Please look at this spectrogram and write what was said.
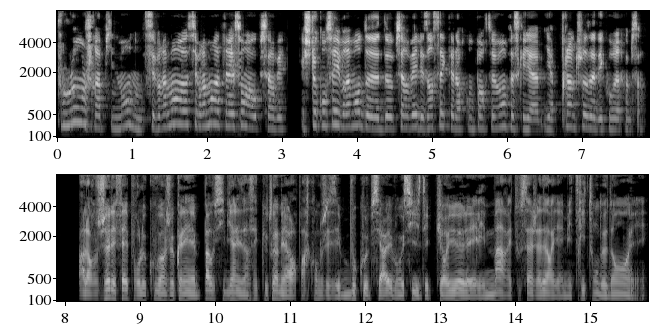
plongent rapidement donc c'est vraiment c'est vraiment intéressant à observer. Et je te conseille vraiment d'observer les insectes et leur comportement parce qu'il y a, il y a plein de choses à découvrir comme ça. Alors je l'ai fait pour le coup, hein, je connais pas aussi bien les insectes que toi, mais alors par contre je les ai beaucoup observés. Moi aussi j'étais curieux, les, les mares et tout ça, j'adore. Il y a mes tritons dedans et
